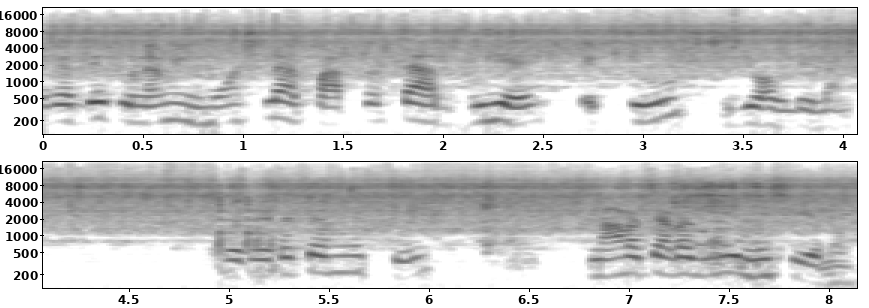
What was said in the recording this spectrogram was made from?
এবার দেখুন আমি মশলার পাত্রটা ধুয়ে একটু জল দিলাম। এবার এটাকে আমি একটু নাড়াচাড়া দিয়ে মিশিয়ে নেব।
